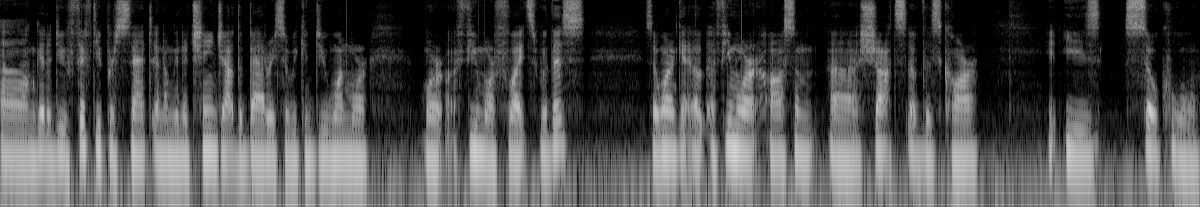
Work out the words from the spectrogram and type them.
Uh, I'm gonna do 50%, and I'm gonna change out the battery so we can do one more or a few more flights with this. So I want to get a, a, few more awesome uh, shots of this car. It is so cool.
